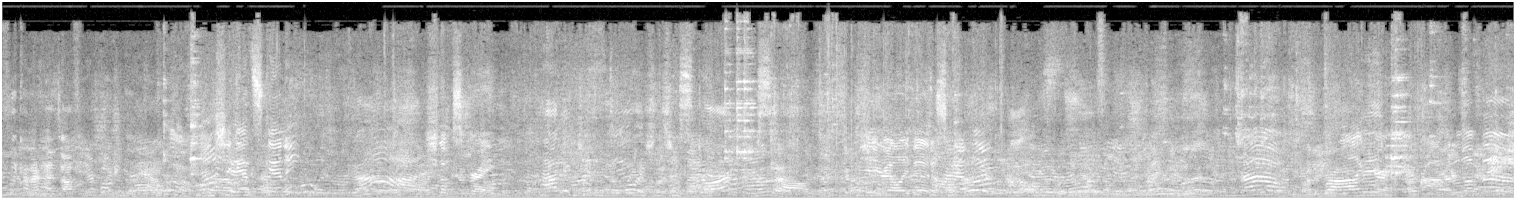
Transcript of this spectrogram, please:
You definitely cut our heads off. You're voting her out. Didn't she get skinny? God, She looks great. how did you do it? She just starved herself. She really did. Smell her? Oh, Rob. Your hair, Rob. I love that.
